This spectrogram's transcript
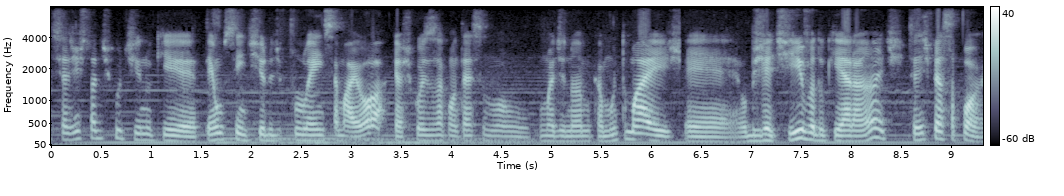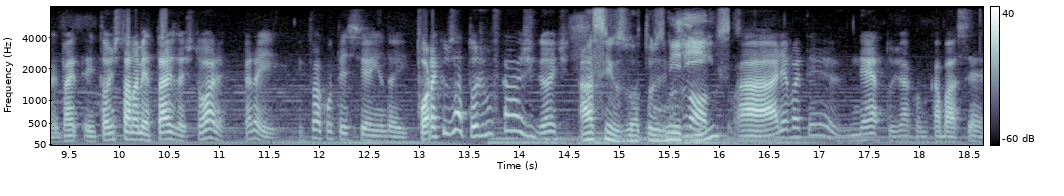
Se a gente está discutindo que tem um sentido de fluência maior, que as coisas acontecem numa uma dinâmica muito mais é, objetiva do que era antes, se a gente pensa, pô, vai- então a gente tá na metade da história? Peraí, o que vai acontecer ainda aí? Fora que os atores vão ficar gigantes. Ah, sim, os atores Os mirins. A área vai ter neto já quando acabar a série.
